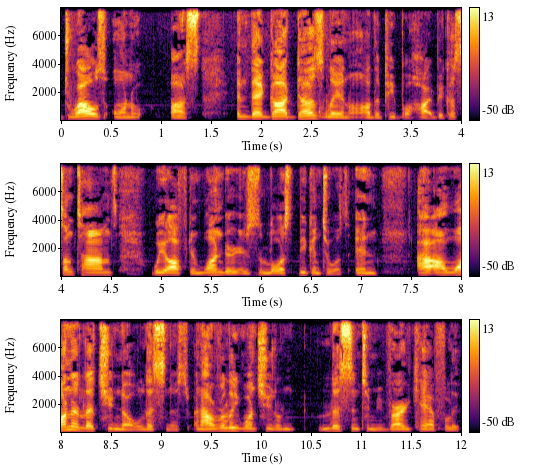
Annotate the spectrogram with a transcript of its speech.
dwells on us and that God does lay on other people's heart because sometimes we often wonder is the Lord speaking to us? And I, I want to let you know listeners and I really want you to listen to me very carefully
